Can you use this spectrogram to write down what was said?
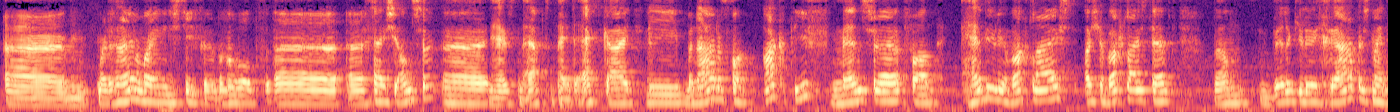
Ehm, maar er zijn helemaal initiatieven. Bijvoorbeeld uh, Gijs Jansen, uh, die heeft een app, dat heet de Guide. Die benadert gewoon actief mensen van... hebben jullie een wachtlijst? Als je een wachtlijst hebt, dan wil ik jullie gratis mijn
